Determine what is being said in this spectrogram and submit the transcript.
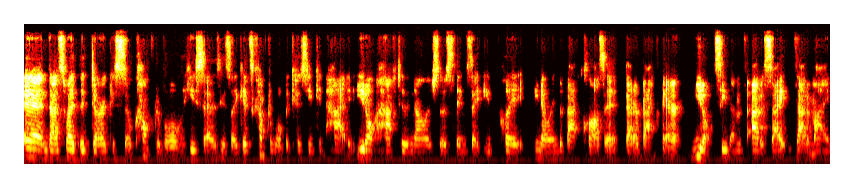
and that's why the dark is so comfortable he says. He's like it's comfortable because you can hide. You don't have to acknowledge those things that you put you know in the back closet that are back there. You don't see them out of sight it's out of mind.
